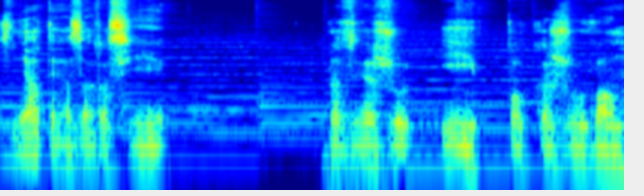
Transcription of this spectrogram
зняти. Я зараз її розв'яжу і покажу вам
